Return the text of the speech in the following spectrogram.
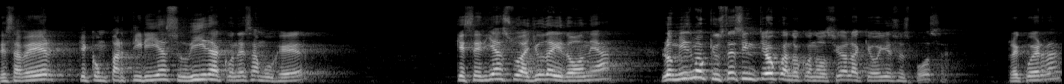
de saber que compartiría su vida con esa mujer, que sería su ayuda idónea, lo mismo que usted sintió cuando conoció a la que hoy es su esposa. ¿Recuerda?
